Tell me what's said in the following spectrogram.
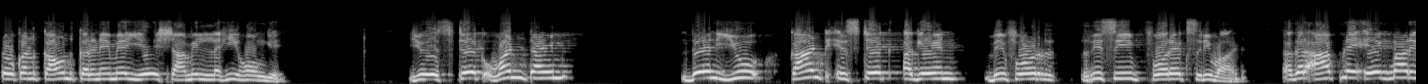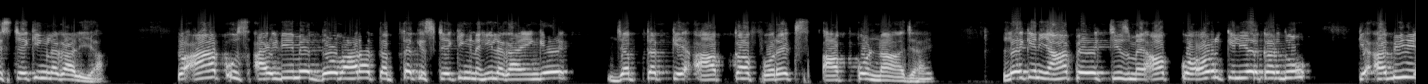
टोकन काउंट करने में ये शामिल नहीं होंगे। You stake one time then you can't stake again before receive forex reward अगर आपने एक बार स्टेकिंग लगा लिया तो आप उस आईडी में दोबारा तब तक स्टेकिंग नहीं लगाएँगे, जब तक कि आपका फॉरेक्स आपको ना आ जाए। लेकिन यहाँ पे एक चीज़ मैं आपको और क्लियर कर दूँ कि अभी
